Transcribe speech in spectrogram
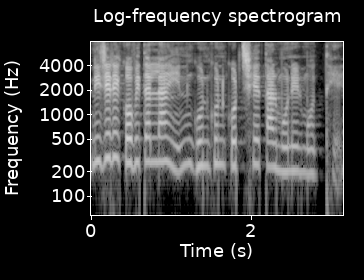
নিজের এই কবিতার লাইন গুনগুন করছে তার মনের মধ্যে।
